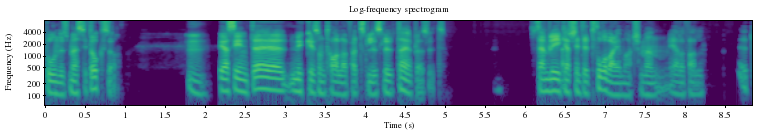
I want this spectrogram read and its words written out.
bonusmässigt också. mm. Jag ser inte mycket som talar för att det skulle sluta helt plötsligt. Sen blir det kanske inte två varje match, men i alla fall ett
